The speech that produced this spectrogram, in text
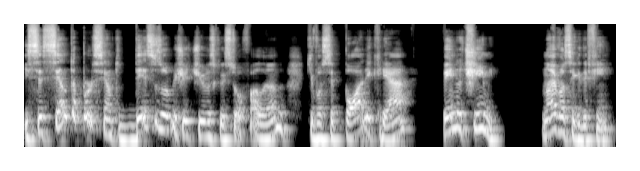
E 60% desses objetivos que eu estou falando, que você pode criar, vem do time. Não é você que define.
